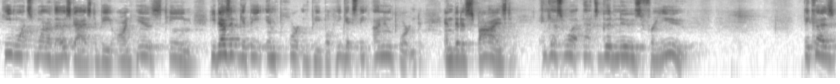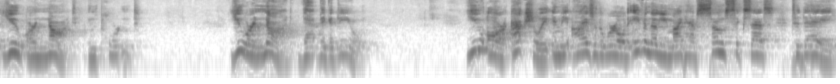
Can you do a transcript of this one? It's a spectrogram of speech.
He wants one of those guys to be on his team. He doesn't get the important people, he gets the unimportant and the despised. And guess what? That's good news for you because you are not important. You are not that big a deal. You are actually, in the eyes of the world, even though you might have some success today,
